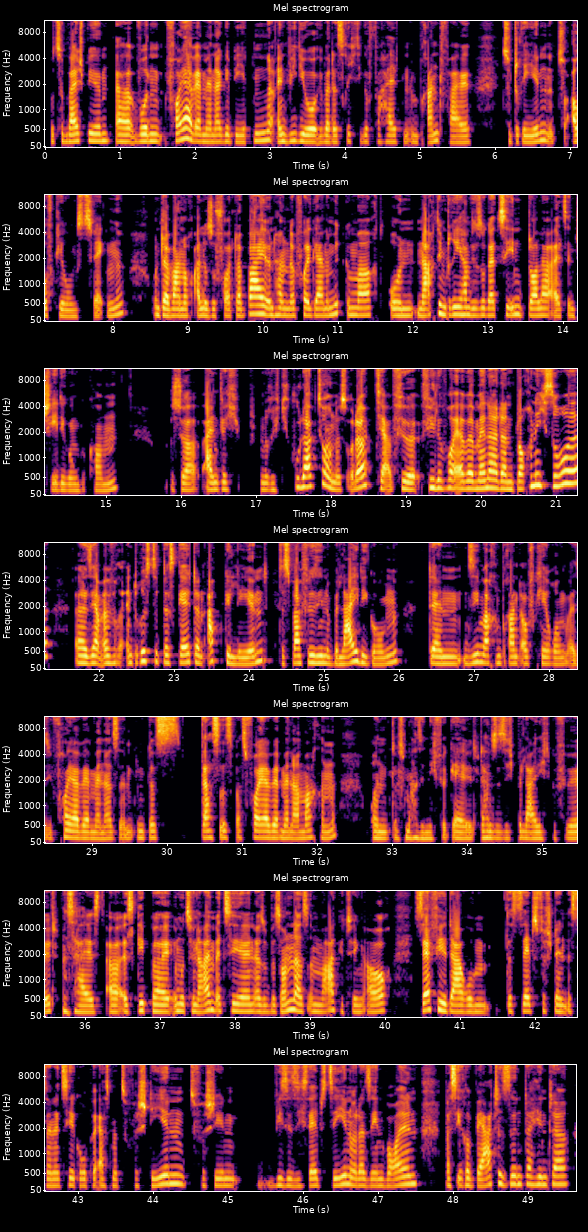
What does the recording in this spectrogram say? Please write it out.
So zum Beispiel äh, wurden Feuerwehrmänner gebeten, ein Video über das richtige Verhalten im Brandfall zu drehen, zu Aufklärungszwecken. Und da waren auch alle sofort dabei und haben da voll gerne mitgemacht. Und nach dem Dreh haben sie sogar 10 Dollar als Entschädigung bekommen. Was ja eigentlich eine richtig coole Aktion ist, oder? Tja, für viele Feuerwehrmänner dann doch nicht so. Äh, sie haben einfach entrüstet das Geld dann abgelehnt. Das war für sie eine Beleidigung denn sie machen Brandaufklärung, weil sie Feuerwehrmänner sind und das, das ist, was Feuerwehrmänner machen. Und das machen sie nicht für Geld. Da haben sie sich beleidigt gefühlt. Das heißt, äh, es geht bei emotionalem Erzählen, also besonders im Marketing auch, sehr viel darum, das Selbstverständnis deiner Zielgruppe erstmal zu verstehen, zu verstehen, wie sie sich selbst sehen oder sehen wollen, was ihre Werte sind dahinter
